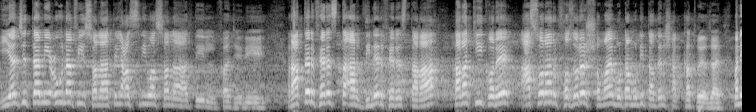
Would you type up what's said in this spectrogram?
ইয়াজতামিউনা ফি সালাতিল আসরি ওয়া সালাতিল ফাজরি। রাতের ফেরেস্তা আর দিনের ফেরেস্তারা তারা কি করে? আসর আর ফজরের সময় মোটামুটি তাদের সাক্ষাৎ হয়ে যায়। মানে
